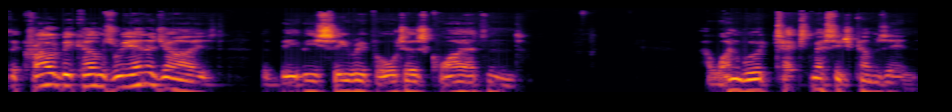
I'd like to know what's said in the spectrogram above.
The crowd becomes re energised. The BBC reporters quietened. A one word text message comes in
